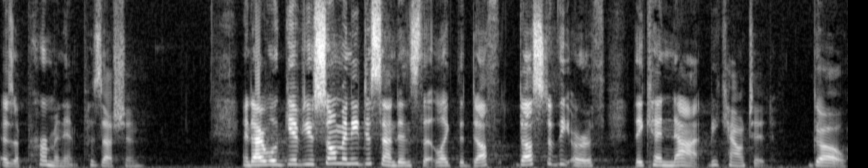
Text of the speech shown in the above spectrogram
as a permanent possession. And I will give you so many descendants that, like the dust of the earth, they cannot be counted. Go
